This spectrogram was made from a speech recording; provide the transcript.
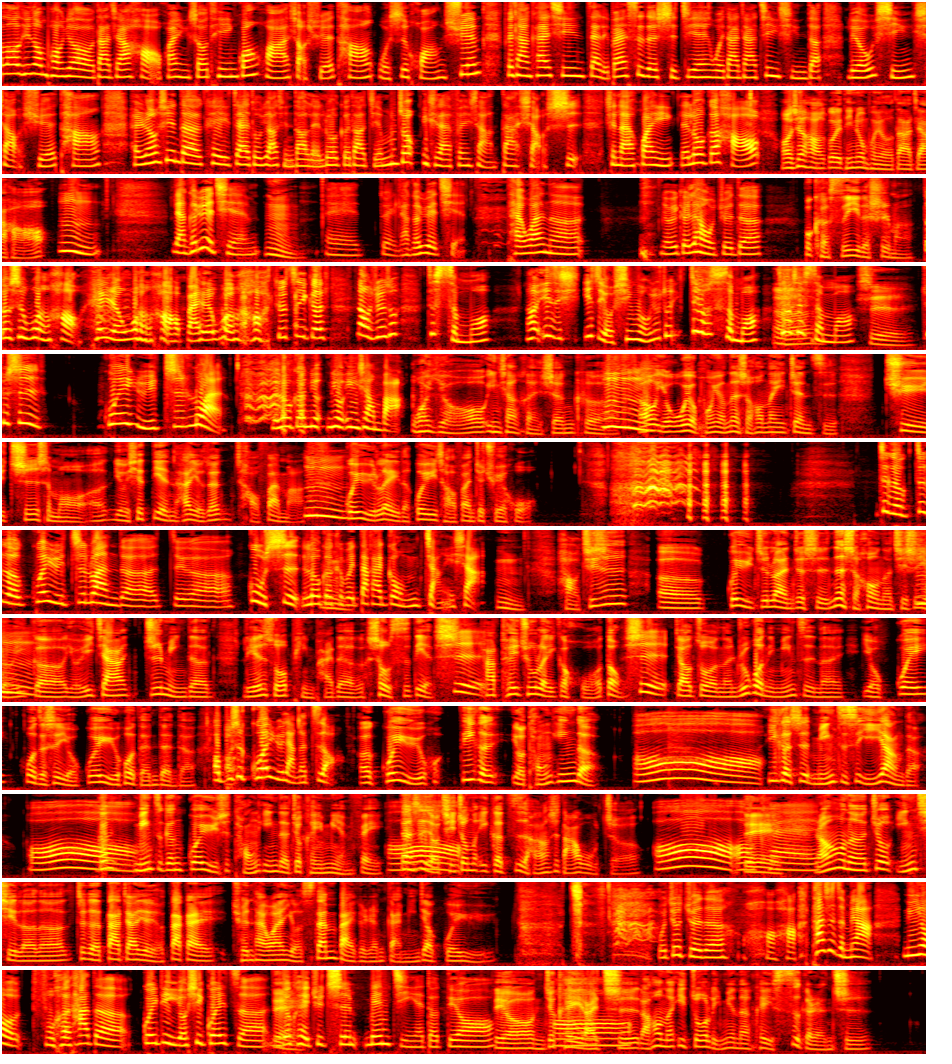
Hello，听众朋友，大家好，欢迎收听光华小学堂，我是黄轩，非常开心在礼拜四的时间为大家进行的流行小学堂，很荣幸的可以再度邀请到雷洛哥到节目中一起来分享大小事。先来欢迎雷洛哥，好，黄轩好，各位听众朋友，大家好。嗯，两个月前，嗯，哎，对，两个月前，台湾呢 有一个让我觉得。不可思议的事吗？都是问号，黑人问号，白人问号，就是一个。那我觉得说这什么？然后一直一直有新闻，我就说这又是什么？这又是什么？是就是鲑鱼之乱。刘六哥，你有你有印象吧？我有印象很深刻。嗯，然后有我有朋友那时候那一阵子去吃什么？呃，有些店它有在炒饭嘛，嗯，鲑鱼类的鲑鱼炒饭就缺货。这个这个鲑鱼之乱的这个故事，罗哥可不可以大概跟我们讲一下？嗯，好，其实呃，鲑鱼之乱就是那时候呢，其实有一个有一家知名的连锁品牌的寿司店，是。它推出了一个活动，是。叫做呢，如果你名字呢有鲑或者是有鲑鱼或等等的，哦，不是鲑鱼两个字哦，呃，鲑鱼或第一个有同音的哦，一个是名字是一样的。哦，跟名字跟鲑鱼是同音的就可以免费，但是有其中的一个字好像是打五折哦。对，然后呢就引起了呢这个大家也有大概全台湾有三百个人改名叫鲑鱼，我就觉得好好，他是怎么样？你有符合他的规定游戏规则，你就可以去吃面筋也都丢丢，你就可以来吃。然后呢一桌里面呢可以四个人吃。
